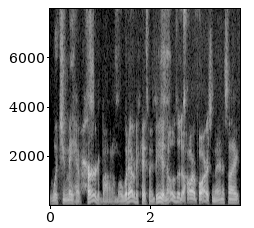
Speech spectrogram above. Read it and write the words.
what you may have heard about them or whatever the case may be. And those are the hard parts, man. It's like,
